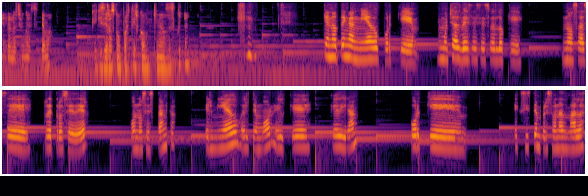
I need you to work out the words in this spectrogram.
en relación a este tema que quisieras compartir con quienes nos escuchan. que no tengan miedo porque muchas veces eso es lo que nos hace retroceder o nos estanca. El miedo, el temor, el qué, qué dirán, porque existen personas malas,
